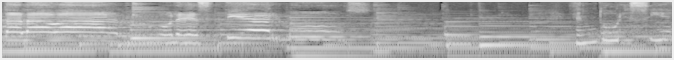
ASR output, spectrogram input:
Talaba árboles tiernos endurecía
